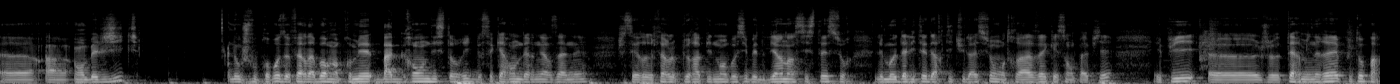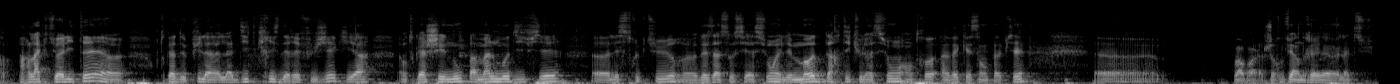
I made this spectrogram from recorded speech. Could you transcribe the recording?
euh, en Belgique. Donc, je vous propose de faire d'abord un premier background historique de ces 40 dernières années. J'essaierai de le faire le plus rapidement possible et de bien insister sur les modalités d'articulation entre avec et sans papier. Et puis, euh, je terminerai plutôt par, l'actualité, euh, en tout cas depuis la, dite crise des réfugiés, qui a, en tout cas chez nous, pas mal modifié euh, les structures des associations et les modes d'articulation entre avec et sans papier. Bon, voilà, je reviendrai là-dessus.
